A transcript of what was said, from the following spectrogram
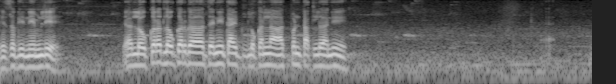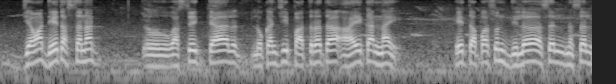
हे सगळी नेमली आहे. या लवकरात लवकर ग- त्यांनी काय लोकांना आत पण टाकलं आणि जेव्हा देत असताना वास्तविक त्या लोकांची पात्रता आहे का नाही हे तपासून दिलं असेल नसेल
